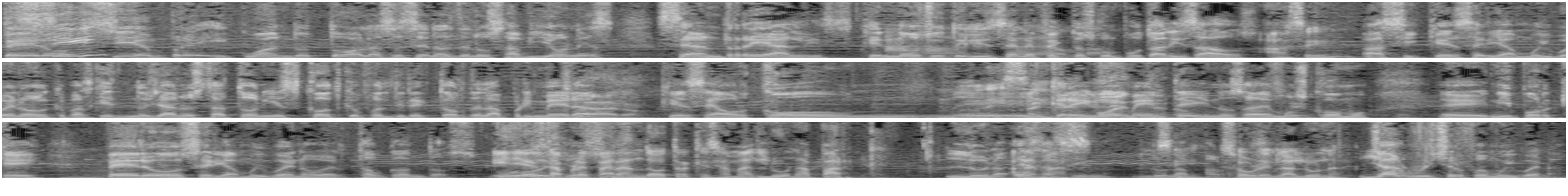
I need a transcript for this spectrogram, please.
Pero ¿Sí? siempre y cuando todas las escenas de los aviones sean reales, que no se utilicen caramba. efectos computarizados. ¿Ah, sí? Así que sería muy bueno. Lo que pasa es que no- ya no está Tony Scott, que fue el director de la primera, Claro. que se ahorcó mm, eh, sí. increíblemente Puente, ¿no? y no sabemos cómo eh, ni por qué. Pero sería muy bueno ver Top Gun 2. Y ya está preparando sí- otra que se llama Luna Park. Luna, esa Además, sí, Luna sí, Park. sobre la luna. Jack Richard fue muy buena.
